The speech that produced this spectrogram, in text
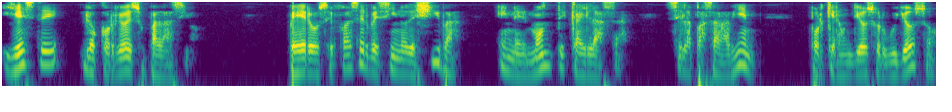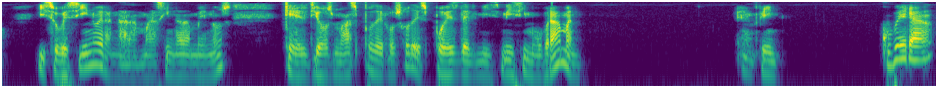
y éste lo corrió de su palacio. Pero se fue a ser vecino de Shiva, en el monte Kailasa. Se la pasaba bien, porque era un dios orgulloso, y su vecino era nada más y nada menos que el dios más poderoso después del mismísimo Brahman. En fin, Kubera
